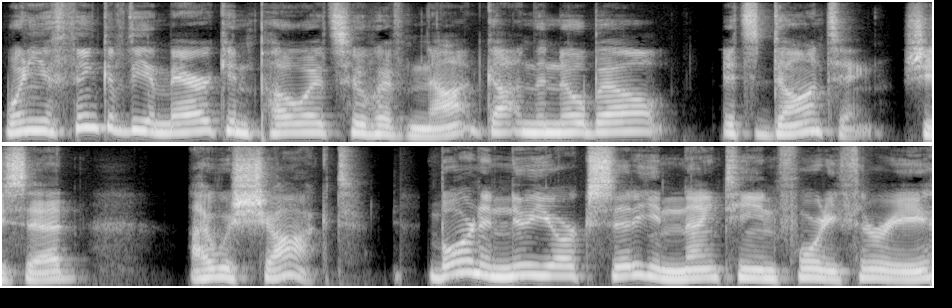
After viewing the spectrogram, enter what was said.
When you think of the American poets who have not gotten the Nobel, it's daunting, she said. I was shocked. Born in New York City in 1943,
